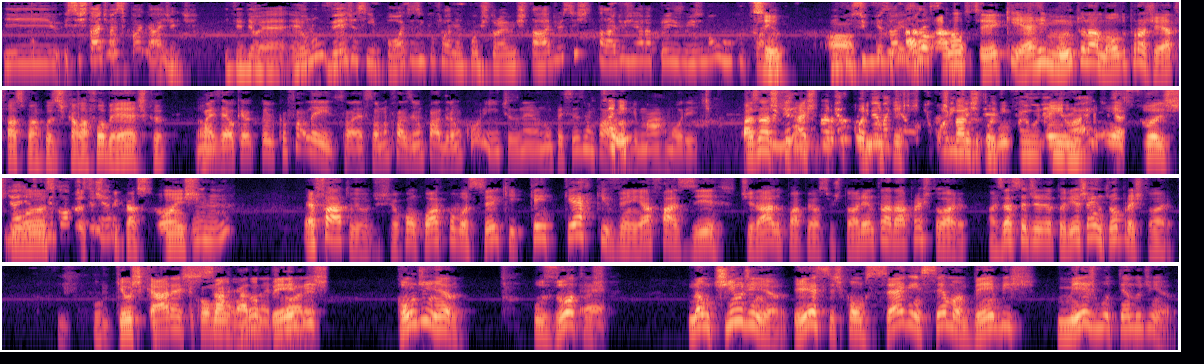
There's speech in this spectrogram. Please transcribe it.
E esse estádio vai se pagar, gente. Entendeu? É, eu não vejo assim, hipótese em que o Flamengo constrói um estádio e esse estádio gera prejuízo não lucro. Sim. Não oh, consigo visualizar. A não, a não, ser que erre muito na mão do projeto, faça uma coisa escalafobética. Então... Mas é o que, eu, que eu falei, só, é só não fazer um padrão Corinthians, né? Eu não preciso de um padrão de mármore. Mas acho que a história do Corinthians, que, que o Corinthians, a história do Corinthians tem, tem, as suas nuances, suas explicações. Uhum. É fato, Eudes. Eu concordo com você que quem quer que venha a fazer, tirar do papel essa história, entrará para a história. Mas essa diretoria já entrou para a história. Porque os caras Ficou são mambembes com dinheiro. Os outros é. não tinham dinheiro. Esses conseguem ser mambembes mesmo tendo dinheiro.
